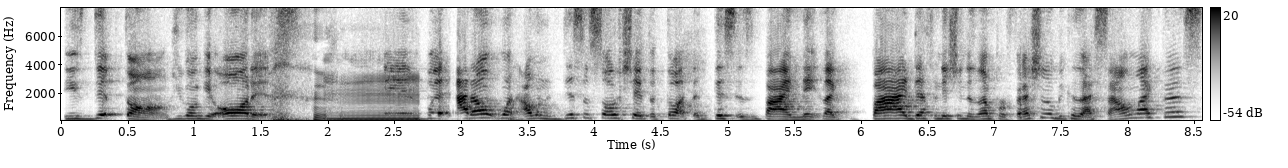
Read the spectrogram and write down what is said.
these diphthongs. You're gonna get all this. Mm. and, but i don't want i want to disassociate the thought that this is by name like by definition is unprofessional because i sound like this.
